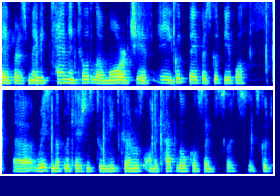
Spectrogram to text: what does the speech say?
papers, maybe 10 in total or more, GFA, good papers, good people, uh, recent applications to heat kernels on the cut locus. And so it's, it's good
